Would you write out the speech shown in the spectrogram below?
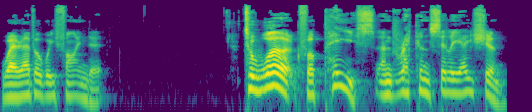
wherever we find it. To work for peace and reconciliation,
